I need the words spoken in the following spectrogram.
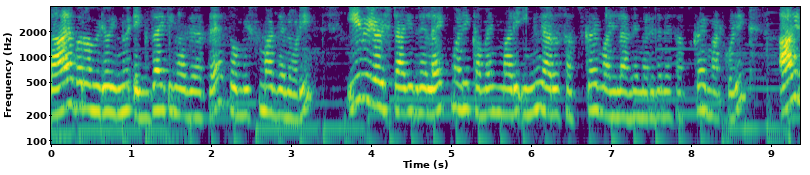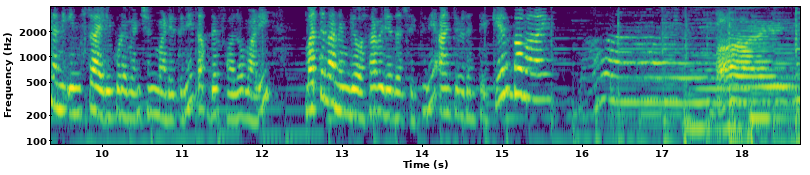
ನಾಳೆ ಬರೋ ವಿಡಿಯೋ ಇನ್ನೂ ಎಕ್ಸೈಟಿಂಗ್ ಆಗಿರುತ್ತೆ ಸೊ ಮಿಸ್ ಮಾಡಿದೆ ನೋಡಿ. ಈ ವಿಡಿಯೋ ಇಷ್ಟ ಆಗಿದ್ರೆ ಲೈಕ್ ಮಾಡಿ ಕಮೆಂಟ್ ಮಾಡಿ. ಇನ್ನೂ ಯಾರು ಸಬ್ಸ್ಕ್ರೈಬ್ ಮಾಡಿಲ್ಲ ಅಂದರೆ ಮರಿದೇ ಸಬ್ಸ್ಕ್ರೈಬ್ ಮಾಡ್ಕೊಳ್ಳಿ. ಹಾಗೆ ನನ್ನ ಇನ್ಸ್ಟಾ ಐ ಡಿ ಕೂಡ ಮೆನ್ಷನ್ ಮಾಡಿರ್ತೀನಿ, ತಪ್ಪದೆ ಫಾಲೋ ಮಾಡಿ. ಮತ್ತೆ ನಾನು ನಿಮಗೆ ಹೊಸ ವಿಡಿಯೋದಲ್ಲಿ ಸಿಗ್ತೀನಿ. Aunty take care bye bye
